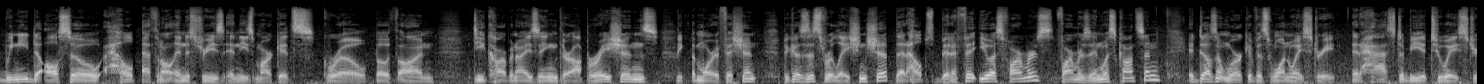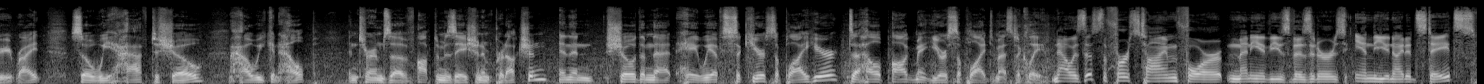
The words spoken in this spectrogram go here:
we need to also help ethanol industries in these markets grow, both on decarbonizing their operations, be more efficient, because this relationship that helps benefit U.S. farmers, farmers in Wisconsin, it doesn't work if it's one way street. It has to be a two way street, right? So we have to show how we can help in terms of optimization and production, and then show them that, hey, we have secure supply here to help augment your supply domestically. Now, is this the first time for many of these visitors in the United States?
